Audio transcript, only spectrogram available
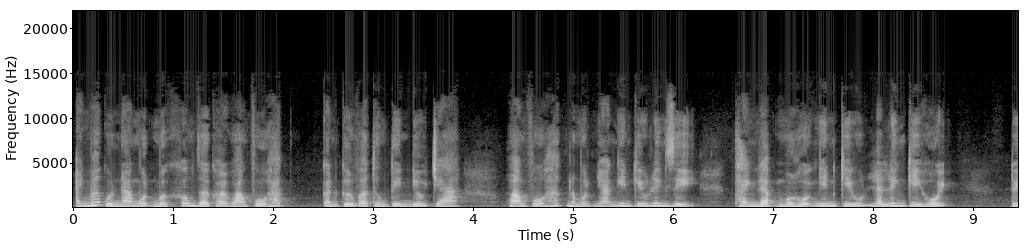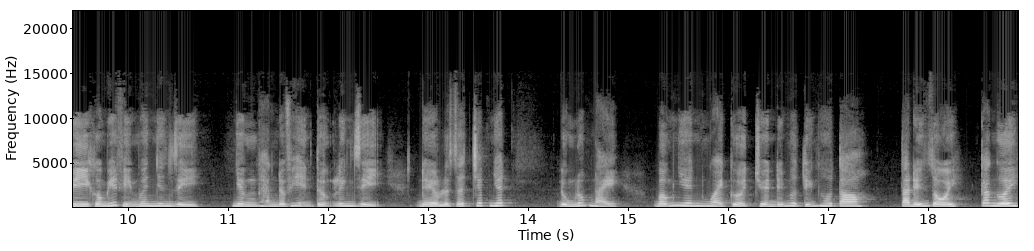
ánh mắt của nàng một mực không rời khỏi Hoàng Phù Hắc. Căn cứ vào thông tin điều tra, Hoàng Phù Hắc là một nhà nghiên cứu linh dị, thành lập một hội nghiên cứu là Linh Kỳ Hội. Tuy không biết vì nguyên nhân gì, nhưng hắn đối với hiện tượng linh dị đều là rất chấp nhất. Đúng lúc này, bỗng nhiên ngoài cửa truyền đến một tiếng hô to. Ta đến rồi, các ngươi.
